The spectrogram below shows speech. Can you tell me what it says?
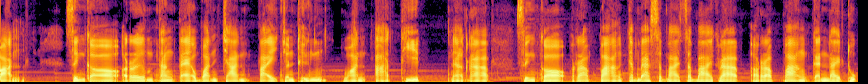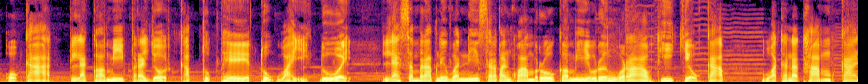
วัน ซึ่งก็เริ่มตั้งแต่วันจันทร์ไปจนถึงวันอาทิตย์นะครับ ซึ่งก็รับฟังกันแบบสบายๆครับ รับฟังกันได้ทุกโอกาส และก็มีประโยชน์กับทุกเพศ ทุกวัยอีกด้วย และสำหรับในวันนี้สารพันความรู้ก็มีเรื่องราวที่เกี่ยวกับ วัฒนธรรมการ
